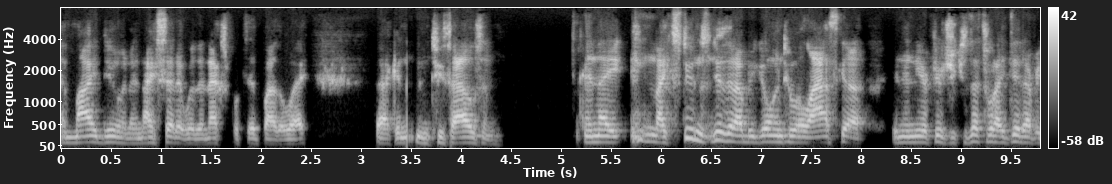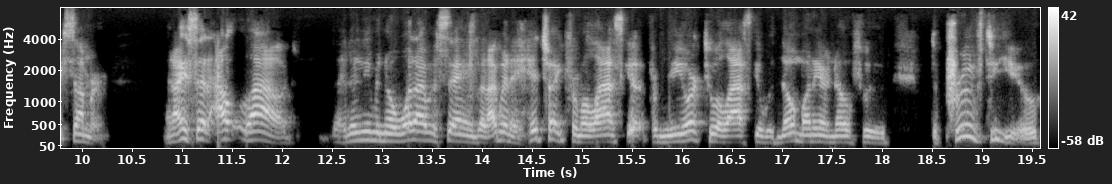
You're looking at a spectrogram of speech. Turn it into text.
am I doing? And I said it with an expletive, by the way, back in, in 2000. And they, like, students knew that I'd be going to Alaska in the near future because that's what I did every summer. And I said out loud, I didn't even know what I was saying, but I'm going to hitchhike from Alaska, from New York to Alaska with no money or no food to prove to you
